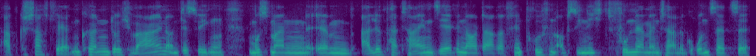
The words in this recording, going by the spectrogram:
abgeschafft werden können durch Wahlen und deswegen muss man ähm, alle Parteien sehr genau daraufhin prüfen, ob sie sie nicht fundamentale Grundsätze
